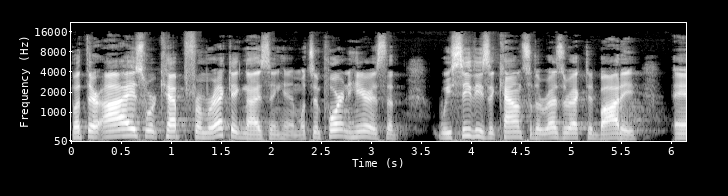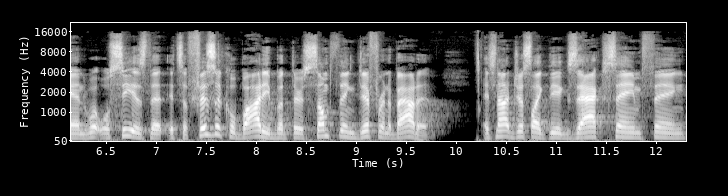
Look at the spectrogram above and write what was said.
but their eyes were kept from recognizing him. What's important here is that we see these accounts of the resurrected body, and what we'll see is that it's a physical body, but there's something different about it. It's not just like the exact same thing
